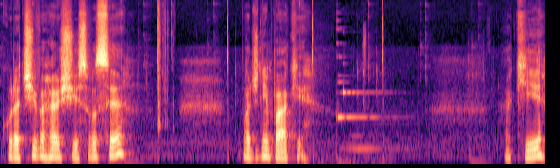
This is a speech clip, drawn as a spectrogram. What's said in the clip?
Curativa raio-x você pode limpar aqui. Aqui.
